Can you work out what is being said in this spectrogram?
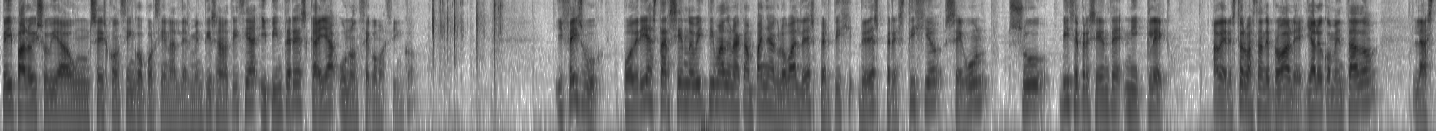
PayPal hoy subía un 6,5% al desmentir esa noticia y Pinterest caía un 11,5%. Y Facebook podría estar siendo víctima de una campaña global de desprestigio, según su vicepresidente Nick Clegg. A ver, esto es bastante probable, ya lo he comentado, las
